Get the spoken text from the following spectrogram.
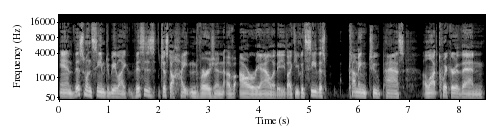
And this one seemed to be like, this is just a heightened version of our reality. Like you could see this coming to pass a lot quicker than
